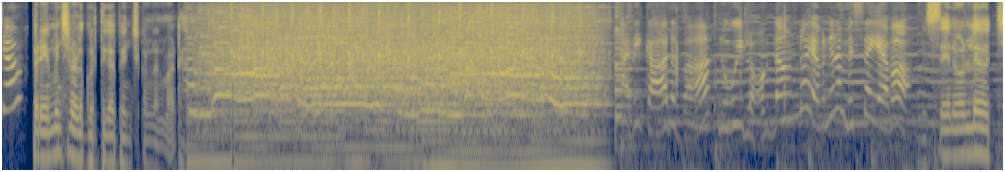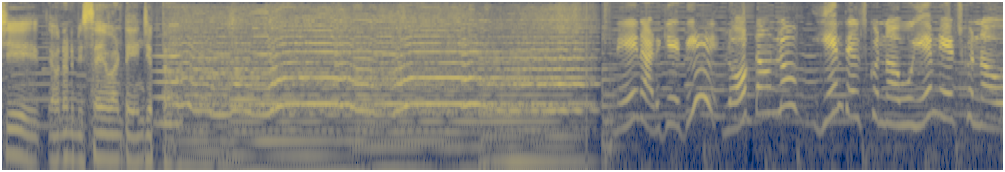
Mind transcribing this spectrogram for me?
పెంచావు ప్రేమించిన వాళ్ళు గుర్తుగా పెంచుకున్నాను అనమాట అది కాదబ్బా నువ్వు ఈ లాక్డౌన్లో ఎవరైనా మిస్ అయ్యావా? మిస్ అయిన వాళ్ళే వచ్చి ఎవరైనా మిస్ అయ్యావంటే ఏం చెప్తాను నేను అడిగేది లాక్డౌన్లో ఏం తెలుసుకున్నావు? ఏం నేర్చుకున్నావు?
